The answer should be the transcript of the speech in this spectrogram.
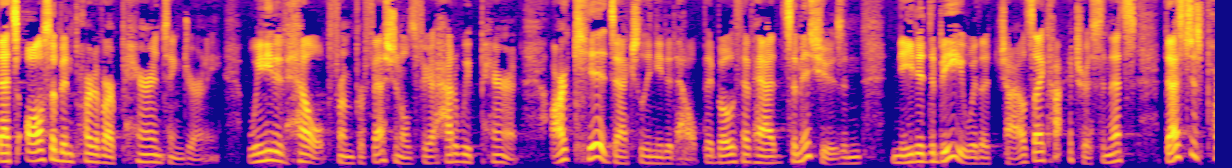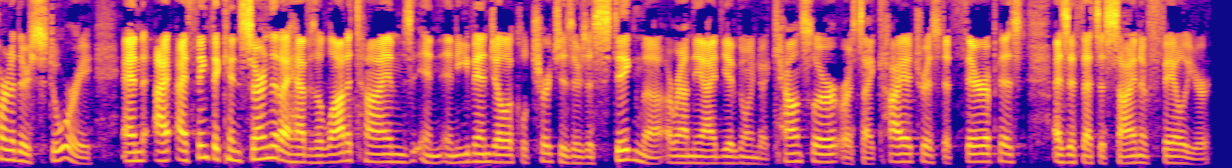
That's also been part of our parenting journey. We needed help from professionals to figure out how do we parent. Our kids actually needed help. They both have had some issues and needed to be with a child psychiatrist, and that's that's just part of their story. And I, I think the concern that I have is a lot of times in, in evangelical churches, there's a stigma around the idea of going to a counselor or a psychiatrist, a therapist, as if that's a sign of failure.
